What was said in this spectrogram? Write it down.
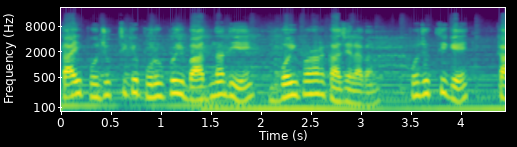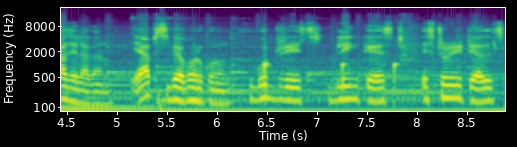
তাই প্রযুক্তিকে পুরোপুরি বাদ না দিয়ে বই পড়ার কাজে লাগান। প্রযুক্তিকে কাজে লাগান। অ্যাপস ব্যবহার করুন। গুডরিডস ব্লিঙ্কেস্ট স্টোরি টেলস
